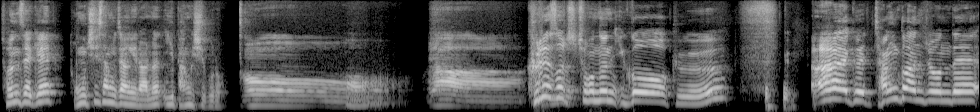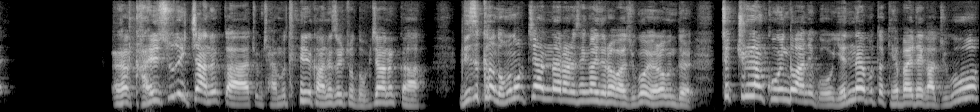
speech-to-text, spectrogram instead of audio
전 세계 동시상장이라는 이 방식으로. 어. 야. 그래서 저는 이거 그, 아, 그 장도 안 좋은데, 아, 갈 수도 있지 않을까. 좀 잘못될 가능성이 좀 높지 않을까. 리스크가 너무 높지 않나라는 생각이 들어가지고, 여러분들, 특출난 코인도 아니고, 옛날부터 개발돼가지고,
